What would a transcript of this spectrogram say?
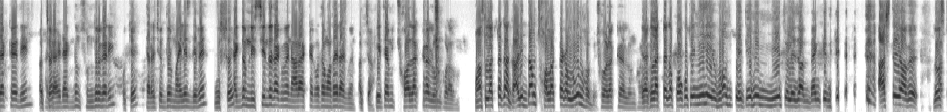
লাখ টাকা দিন। আচ্ছা। গাড়িটা একদম সুন্দর গাড়ি। ওকে। তেরো চোদ্দোর মাইলেজ দেবে। নিশ্চয়ই। একদম নিশ্চিন্ত থাকবেন। আর একটা কথা মাথায় রাখবেন আচ্ছা। এতে আমি ছ লাখ টাকা লোন করাবো। পাঁচ লাখ টাকা গাড়ির দাম ছ লাখ টাকা লোন হবে। ছ লাখ টাকা লোন এক লাখ টাকা পকেটে নিয়ে এবং পেটিএম নিয়ে চলে যান ব্যাংকে নিয়ে আসতেই হবে। দোস্ত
